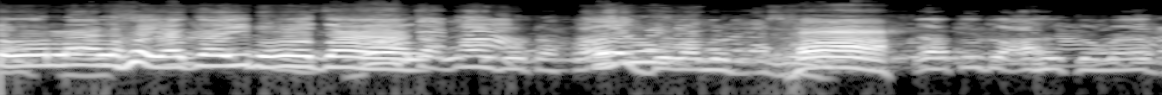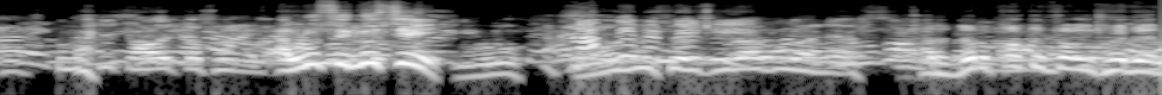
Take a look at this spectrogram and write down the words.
তো লাল হইয়া যাইব জাল। হ্যাঁ। লুচি লুচি। আর ধরো কত টক খাইবেন?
